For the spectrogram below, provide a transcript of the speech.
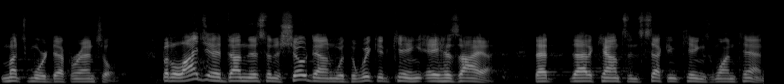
much more deferential. But Elijah had done this in a showdown with the wicked king Ahaziah. That, that accounts in 2 Kings 1.10.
